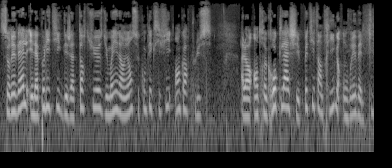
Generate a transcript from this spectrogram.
se révèlent, et la politique déjà tortueuse du Moyen-Orient se complexifie encore plus. Alors, entre gros clashs et petites intrigues, on vous révèle tout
